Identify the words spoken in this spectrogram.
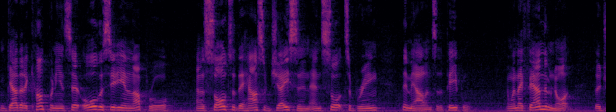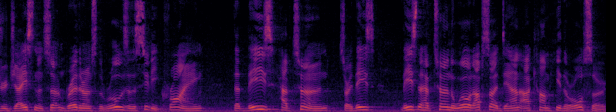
and gathered a company, and set all the city in an uproar, and assaulted the house of Jason, and sought to bring them out unto the people. And when they found them not, they drew Jason and certain brethren unto the rulers of the city, crying that these have turned, sorry, these, these that have turned the world upside down are come hither also,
